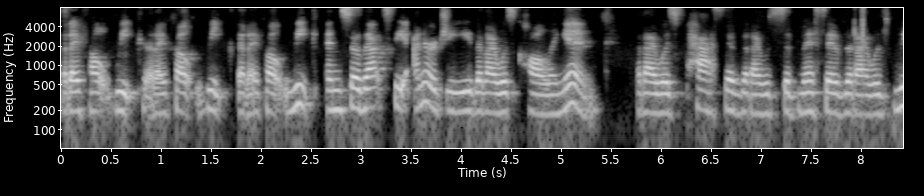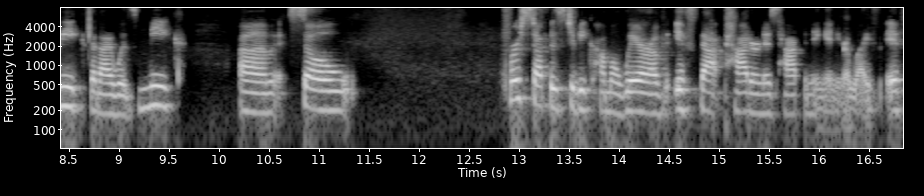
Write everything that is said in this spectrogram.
that I felt weak, that I felt weak, that I felt weak. And so that's the energy that I was calling in that I was passive, that I was submissive, that I was weak, that I was meek. Um, so, first step is to become aware of if that pattern is happening in your life, if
